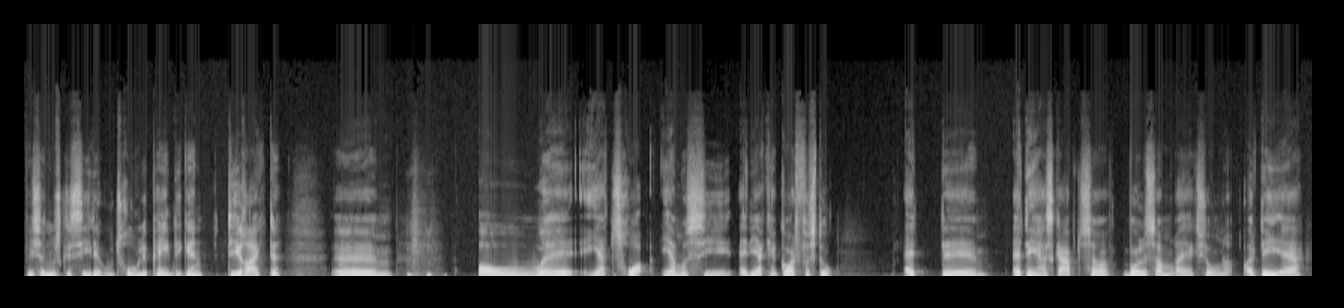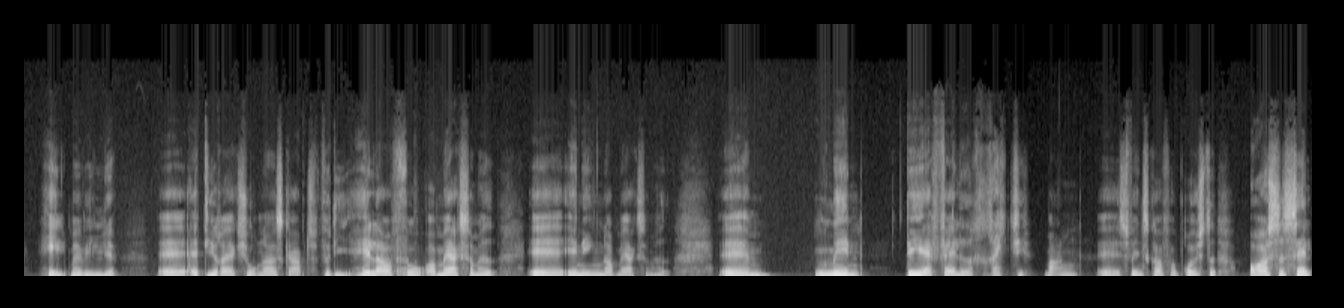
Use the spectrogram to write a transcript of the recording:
hvis jeg nu skal sige det utrolig pænt igen, direkte. Øh, og øh, jeg tror, jeg må sige, at jeg kan godt forstå, at, øh, at det har skabt så voldsomme reaktioner. Og det er helt med vilje at de reaktioner er skabt. Fordi hellere ja. få opmærksomhed øh, end ingen opmærksomhed. Øh, mm. Men det er faldet rigtig mange øh, svenskere for brystet. Også selv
